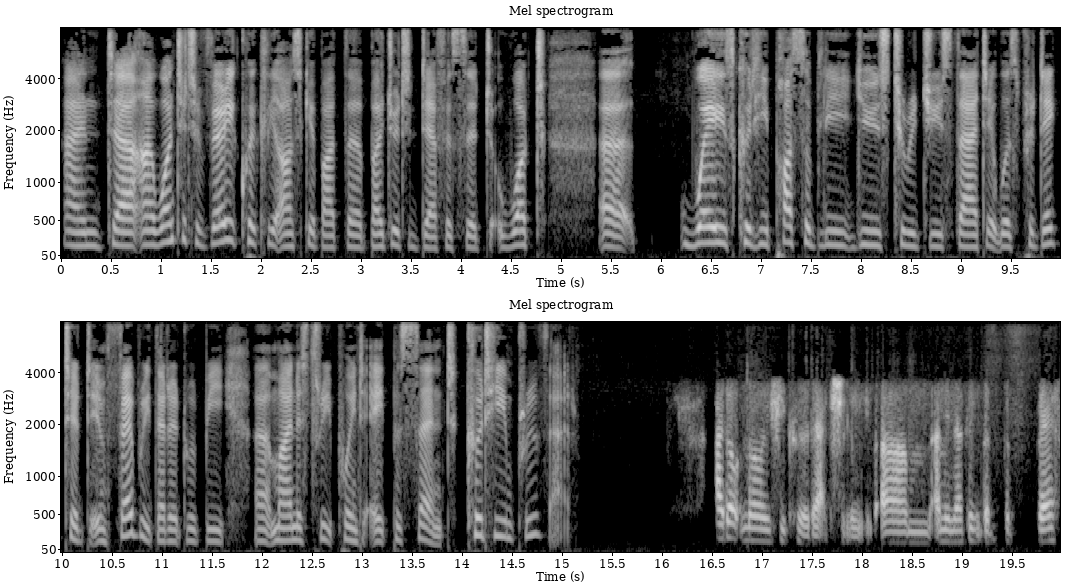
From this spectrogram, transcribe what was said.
And uh, I wanted to very quickly ask you about the budget deficit. What uh, ways could he possibly use to reduce that? It was predicted in February that it would be uh, minus 3.8%. Could he improve that? I don't know if he could actually. Um, I mean, I think that the best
